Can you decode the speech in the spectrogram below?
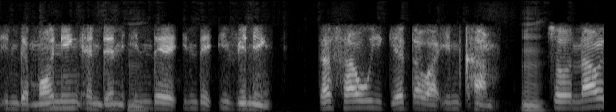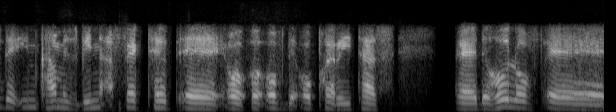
in the morning and then Mm. in the in the evening. That's how we get our income. Mm. So now the income is being affected uh, o- o- of the operators. Uh, the whole of uh,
